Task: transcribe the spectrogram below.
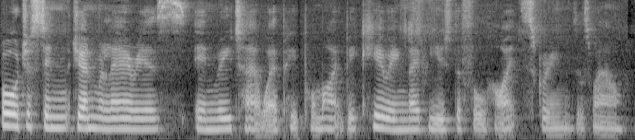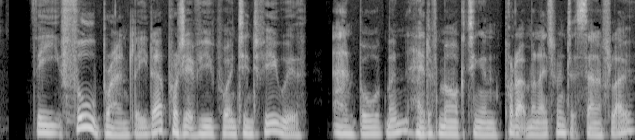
or just in general areas in retail where people might be queuing, they've used the full height screens as well. The full brand leader project viewpoint interview with Anne Boardman, Head of Marketing and Product Management at Saniflo,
